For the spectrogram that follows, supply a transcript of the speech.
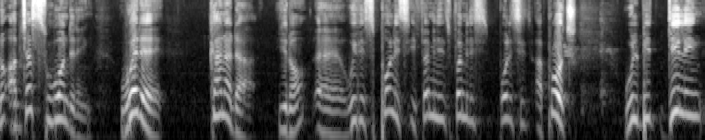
No, I'm just wondering whether Canada, you know, with its policy, feminist, feminist policy approach, will be dealing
